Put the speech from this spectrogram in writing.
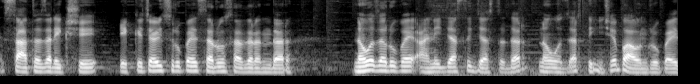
सात हजार एकशे एक्केचाळीस रुपये सर्वसाधारण दर नऊ हजार रुपये आणि जास्तीत जास्त दर नऊ हजार तीनशे बावन्न रुपये.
